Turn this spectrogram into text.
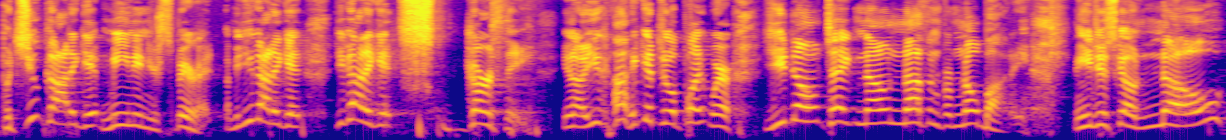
but you got to get mean in your spirit. I mean, you got to get you got to get girthy. You know, you got to get to a point where you don't take no nothing from nobody. And you just go, "No,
